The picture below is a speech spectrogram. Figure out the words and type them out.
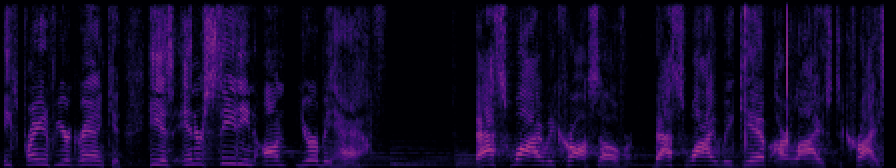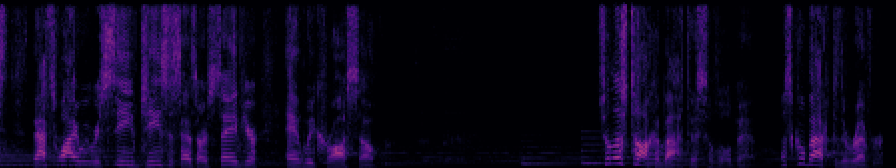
He's praying for your grandkids. He is interceding on your behalf. That's why we cross over. That's why we give our lives to Christ. That's why we receive Jesus as our Savior and we cross over. So let's talk about this a little bit. Let's go back to the river.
